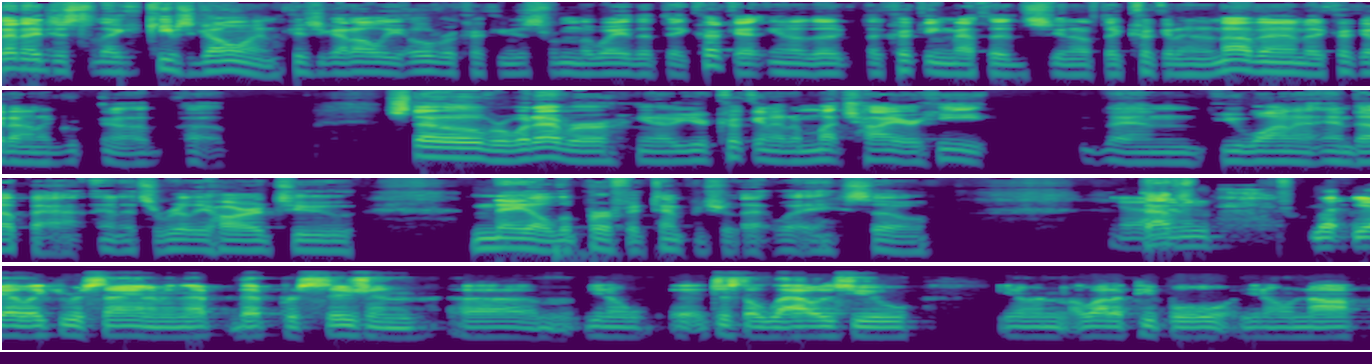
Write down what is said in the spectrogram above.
then it just like keeps going because you got all the overcooking just from the way that they cook it you know the, the cooking methods you know if they cook it in an oven they cook it on a, know, a stove or whatever, you know, you're cooking at a much higher heat than you want to end up at. And it's really hard to nail the perfect temperature that way. So, yeah, I mean, yeah, like you were saying, I mean that that precision, um, you know, it just allows you, you know, and a lot of people, you know, knock,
